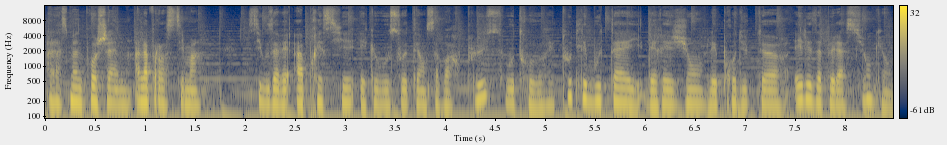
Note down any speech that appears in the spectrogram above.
À la semaine prochaine, à la prossima. Si vous avez apprécié et que vous souhaitez en savoir plus, vous trouverez toutes les bouteilles, les régions, les producteurs et les appellations qui ont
